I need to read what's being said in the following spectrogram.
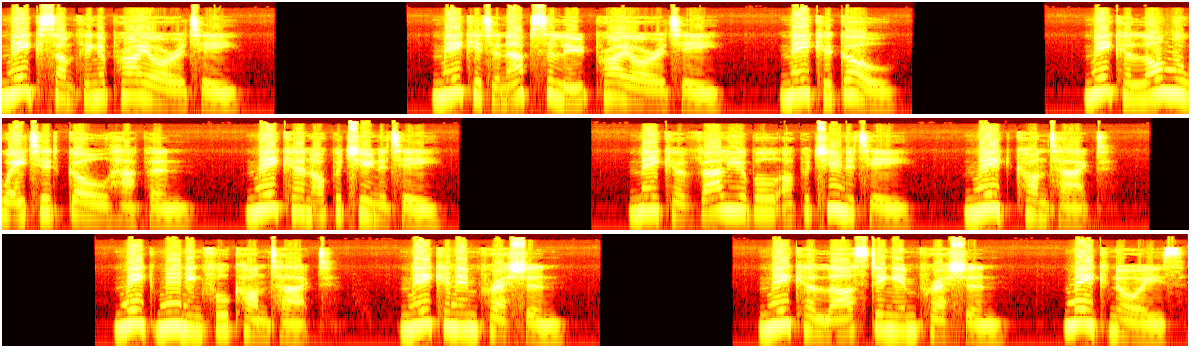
Make something a priority. Make it an absolute priority. Make a goal. Make a long-awaited goal happen. Make an opportunity. Make a valuable opportunity. Make contact. Make meaningful contact. Make an impression. Make a lasting impression. Make noise.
